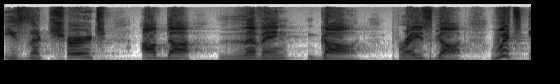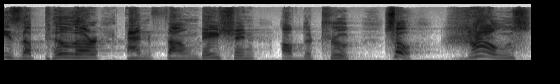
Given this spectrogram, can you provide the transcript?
is the church of the living God. Praise God. Which is the pillar and foundation of the truth. So, house,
